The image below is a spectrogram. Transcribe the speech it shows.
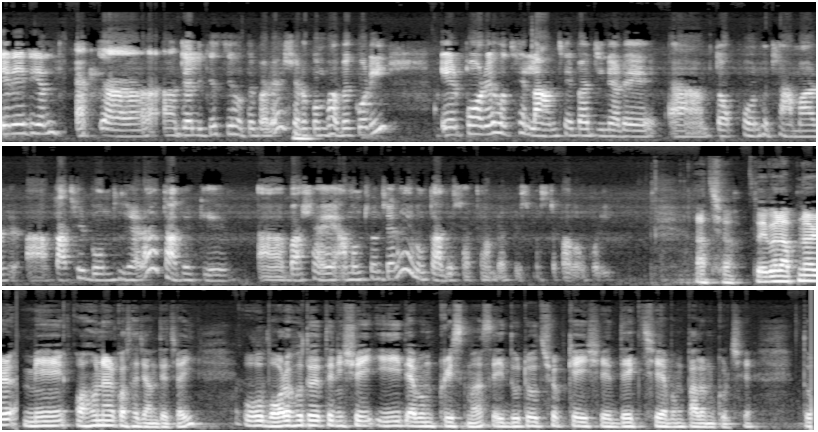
কেনেডিয়ান একটা ডেলিকেসি হতে পারে সেরকম ভাবে করি। এরপরে হচ্ছে লাঞ্চে বা ডিনারে তখন হচ্ছে আমার কাছের বন্ধু যারা তাদেরকে বাসায় আমন্ত্রণ জানাই এবং তাদের সাথে আমরা ক্রিসমাসটা পালন করি। আচ্ছা তো এবার আপনার মেয়ে অহনার কথা জানতে চাই। ও বড় হতে হতে নিশ্চয়ই ঈদ এবং ক্রিসমাস এই দুটো উৎসবকেই সে দেখছে এবং পালন করছে। তো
